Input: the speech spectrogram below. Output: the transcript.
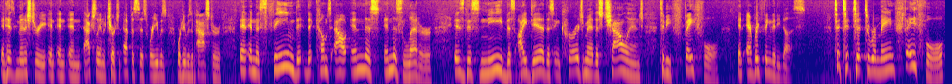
in his ministry, in, in, in, actually in a church in Ephesus where he was, where he was a pastor. And, and this theme that, that comes out in this, in this letter is this need, this idea, this encouragement, this challenge to be faithful in everything that he does, to, to, to, to remain faithful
